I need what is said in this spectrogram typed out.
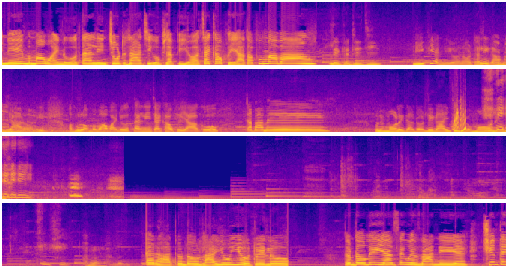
ဒီနေ့မမဝိုင်တို့တန်လင်းကျိုးတထားကြီးကိုဖြတ်ပြီးတော့ကြိုက်ကောက်ဖရားတော့ဖူးမှာပါလေကတိကြီးမီးပြက်နေရောနော်ဓာတ်လီကမရတော့လေအခုတော့မမပိုင်တို့တန်လင်းကြိုက်ခောက်ဖရားကိုတက်ပါမယ်ဟိုလေမောလိုက်တာတော့လေကားကြီးကြည့်ပြီးတော့မောနေတယ်ဘာဖြစ်လို့လဲအဲ့ဒါတုံတုံလိုင်းယုံကြီးကိုတွေ့လို့တုံတုံလေးရမ်းစိတ်ဝင်စားနေတယ်ချင်းသိ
